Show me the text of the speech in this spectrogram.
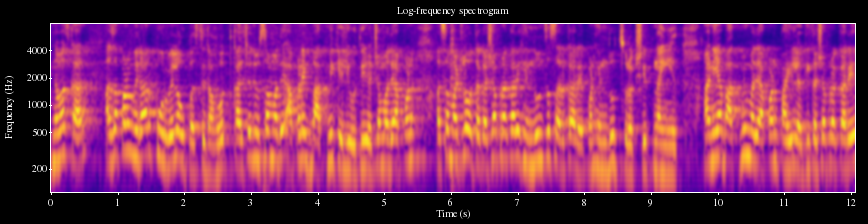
नमस्कार आज आपण विरार पूर्वेला उपस्थित आहोत. कालच्या दिवसामध्ये आपण एक बातमी केली होती ज्याच्यामध्ये आपण असं म्हटलं होतं कशा प्रकारे हिंदूंचं सरकार आहे पण हिंदूच सुरक्षित नाही आहेत आणि या बातमीमध्ये आपण पाहिलं की कशा प्रकारे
